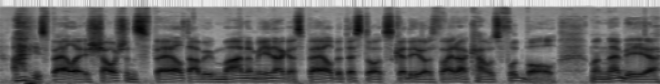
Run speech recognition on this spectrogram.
arī spēlējis šaušanas spēli. Tā bija mana mīļākā spēle, bet es to skatījos vairāk kā uz futbolu. Man nebija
